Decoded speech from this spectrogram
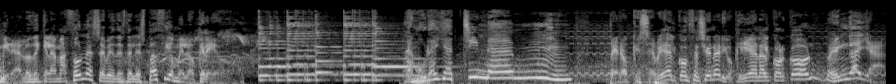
Mira, lo de que la Amazonas se ve desde el espacio me lo creo. La muralla china... Mm. Pero que se vea el concesionario Kia en Alcorcón, venga ya.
